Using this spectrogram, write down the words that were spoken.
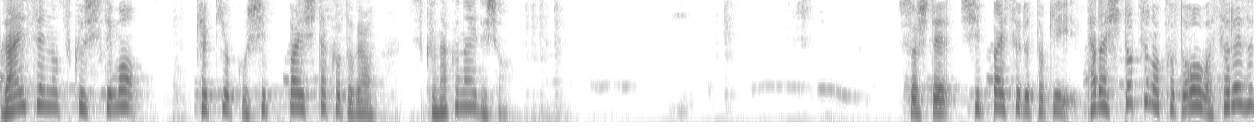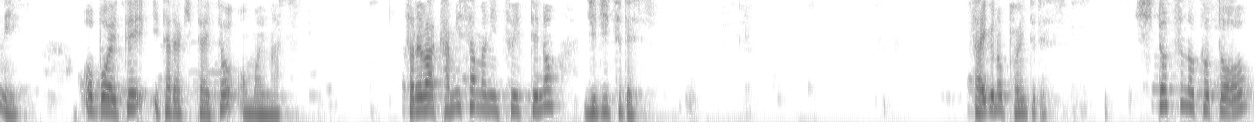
財政を尽くしても結局失敗したことが少なくないでしょう。そして失敗するとき、ただ一つのことを忘れずに覚えていただきたいと思います。それは神様についての事実です。最後のポイントです。一つのことを、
